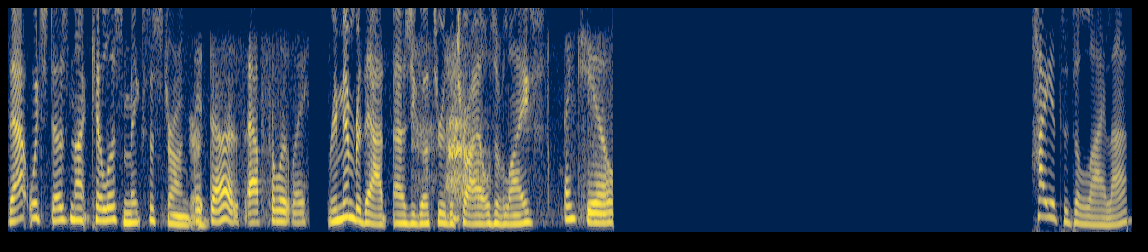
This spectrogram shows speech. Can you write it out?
That which does not kill us makes us stronger. It does, absolutely. Remember that as you go through the trials of life. Thank you. Hi, it's Delilah.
